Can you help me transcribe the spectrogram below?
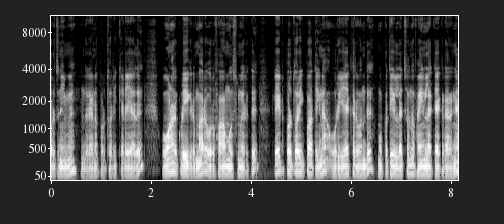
பிரச்சனையுமே இந்த லேண்டை பொறுத்த வரைக்கும் கிடையாது. ஓனர் குடியிருக்கிற மாதிரி ஒரு ஃபார்ம் ஹவுஸுமே இருக்குது ரேட் பொறுத்த வரைக்கும் பார்த்தீங்கன்னா ஒரு ஏக்கர் வந்து முப்பத்தி ஏழு லட்சம் வந்து ஃபைனலாக கேட்குறாருங்க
